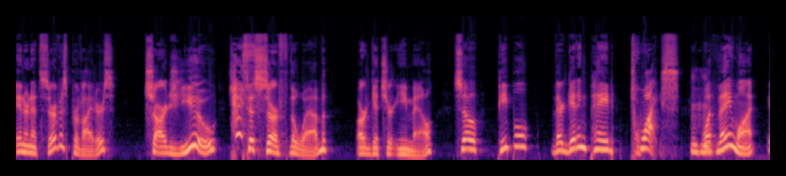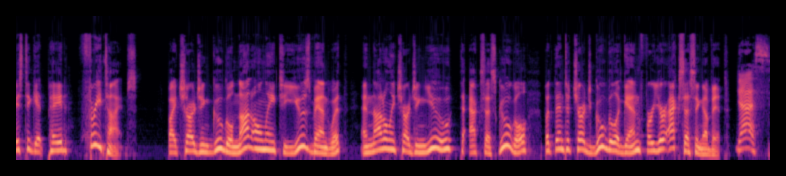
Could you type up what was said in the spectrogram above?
internet service providers charge you to surf the web or get your email. So people, they're getting paid twice. Mm-hmm. What they want is to get paid three times by charging Google not only to use bandwidth and not only charging you to access Google, but then to charge Google again for your accessing of it. Yes.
